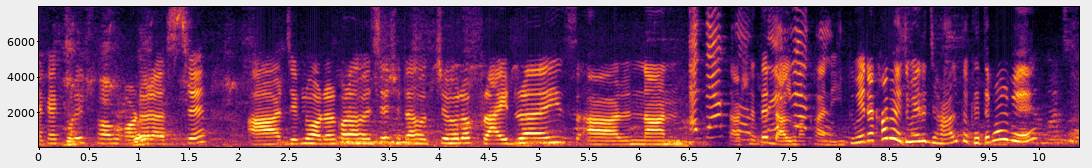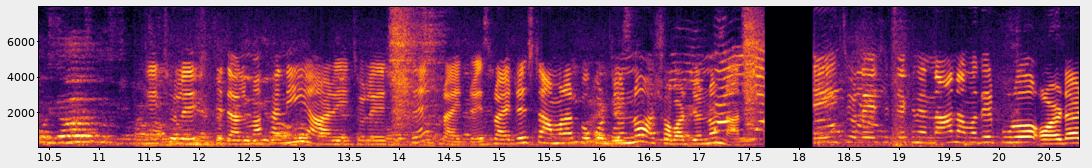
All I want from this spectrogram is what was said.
এক এক করে সব অর্ডার আসছে। আর যেগুলো অর্ডার করা হয়েছে, সেটা হচ্ছে হলো ফ্রাইড রাইস আর নান তার সাথে ডাল মাখানি। তুমি এটা খাবে? তুমি এটা ঝাল তো খেতে পারবে। এই চলে এসেছে ডাল মাখানি আর এই চলে এসেছে ফ্রাইড রাইস ফ্রাইড রাইসটা আমার আর পোকোর জন্য আর সবার জন্য নান এই চলে এসেছে এখানে নান আমাদের পুরো অর্ডার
